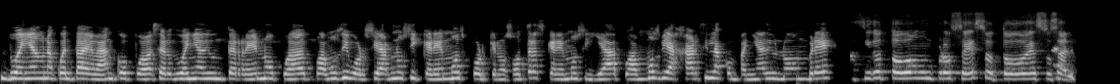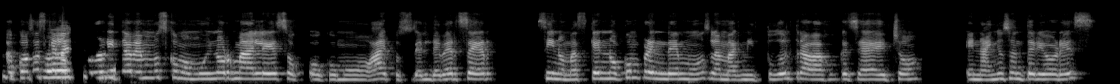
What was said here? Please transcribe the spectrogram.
dueña de una cuenta de banco, pueda ser dueña de un terreno, pueda, podamos divorciarnos si queremos porque nosotras queremos y ya, podamos viajar sin la compañía de un hombre. Ha sido todo un proceso, todo eso, o sea, cosas que ahorita vemos como muy normales o, o, como, ay, pues el deber ser, sino más que no comprendemos la magnitud del trabajo que se ha hecho en años anteriores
